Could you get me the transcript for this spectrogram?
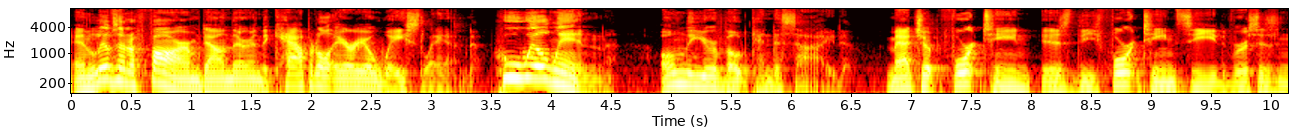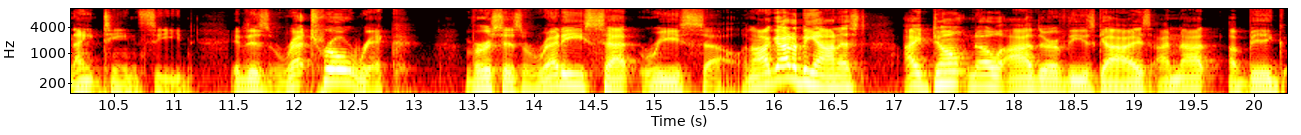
and lives on a farm down there in the capital area wasteland. Who will win? Only your vote can decide. Matchup 14 is the 14 seed versus 19 seed. It is Retro Rick versus Ready Set Resell. Now I gotta be honest, I don't know either of these guys. I'm not a big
